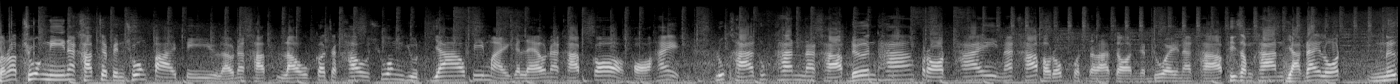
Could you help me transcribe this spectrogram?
สำหรับช่วงนี้นะครับจะเป็นช่วงปลายปีอยู่แล้วนะครับ เราก็จะเข้าช่วงหยุดยาวปีใหม่กันแล้วนะครับ ก็ขอให้ลูกค้าทุกท่านนะครับ เดินทางปลอดภัยนะครับเคารพกฎจราจรกันด้วยนะครับ ที่สำคัญอยากได้รถนึก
